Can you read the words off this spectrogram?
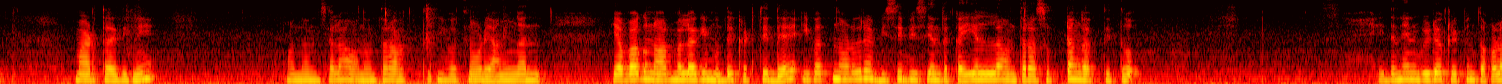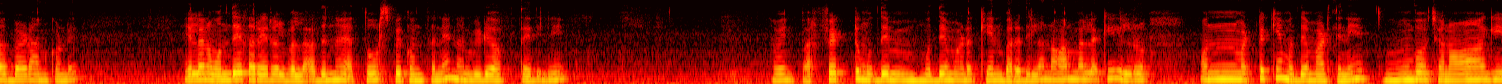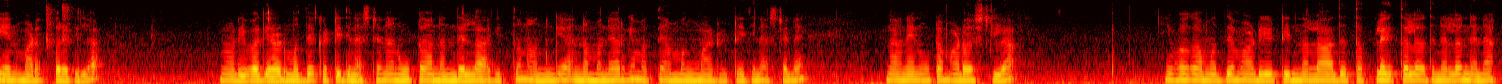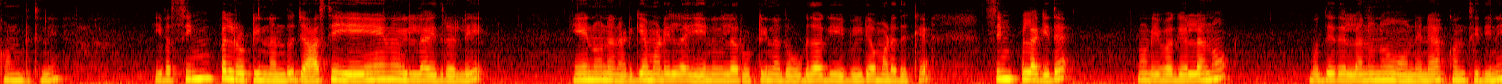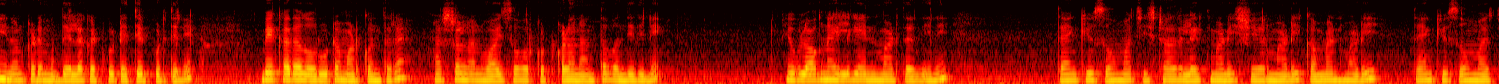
ಮಾಡ್ತಾಯಿದ್ದೀನಿ ಒಂದೊಂದು ಸಲ ಒಂದೊಂದು ಥರ ಆಗ್ತಿ ಇವತ್ತು ನೋಡಿ ಹಂಗನ್, ಯಾವಾಗೂ ನಾರ್ಮಲಾಗಿ ಮುದ್ದೆ ಕಟ್ತಿದ್ದೆ. ಇವತ್ತು ನೋಡಿದ್ರೆ ಬಿಸಿ ಬಿಸಿ ಅಂತ ಕೈಯೆಲ್ಲ ಒಂಥರ ಸುಟ್ಟಂಗೆ ಆಗ್ತಿತ್ತು. ಇದನ್ನೇನು ವೀಡಿಯೋ ಕ್ಲಿಪ್ಪಿಂಗ್ ತೊಗೊಳೋದು ಬೇಡ ಅಂದ್ಕೊಂಡೆ ಎಲ್ಲನೂ ಒಂದೇ ಥರ ಇರಲ್ವಲ್ಲ, ಅದನ್ನೇ ತೋರಿಸ್ಬೇಕು ಅಂತಲೇ ನಾನು ವೀಡಿಯೋ ಹಾಕ್ತಾಯಿದ್ದೀನಿ ನಾವೇನು ಪರ್ಫೆಕ್ಟ್ ಮುದ್ದೆ ಮುದ್ದೆ ಮಾಡೋಕ್ಕೇನು ಬರೋದಿಲ್ಲ. ನಾರ್ಮಲಾಗಿ ಎಲ್ಲರೂ ಒಂದು ಮಟ್ಟಕ್ಕೆ ಮುದ್ದೆ ಮಾಡ್ತೀನಿ. ತುಂಬ ಚೆನ್ನಾಗಿ ಏನು ಮಾಡೋಕ್ಕೆ ಬರೋದಿಲ್ಲ. ನೋಡಿ, ಇವಾಗ ಎರಡು ಮುದ್ದೆ ಕಟ್ಟಿದ್ದೀನಿ ಅಷ್ಟೇ. ನಾನು ಊಟ ನಂದೆಲ್ಲ ಆಗಿತ್ತು. ನನಗೆ ನಮ್ಮ ಮನೆಯವ್ರಿಗೆ ಮತ್ತು ಅಮ್ಮಂಗೆ ಮಾಡಿಟ್ಟಿದ್ದೀನಿ ಅಷ್ಟೇ ನಾನೇನು ಊಟ ಮಾಡೋ ಅಷ್ಟಿಲ್ಲ. ಇವಾಗ ಮುದ್ದೆ ಮಾಡಿ ಇಟ್ಟಿದ್ನಲ್ಲ, ಅದು ತಪ್ಪಲೆ ಇತ್ತಲ್ಲ, ಅದನ್ನೆಲ್ಲ ನೆನೆ ಹಾಕ್ಕೊಂಡ್ಬಿಡ್ತೀನಿ ಇವಾಗ ಸಿಂಪಲ್ ರೊಟೀನ್ ನಂದು. ಜಾಸ್ತಿ ಏನೂ ಇಲ್ಲ ಇದರಲ್ಲಿ. ಏನು, ನಾನು ಅಡುಗೆ ಮಾಡಿಲ್ಲ, ಏನೂ ಇಲ್ಲ ರುಟೀನ ದೊಡ್ಡದಾಗಿ ವೀಡಿಯೋ ಮಾಡೋದಕ್ಕೆ ಸಿಂಪಲಾಗಿದೆ ನೋಡಿ, ಇವಾಗೆಲ್ಲನೂ ಮುದ್ದೆದೆಲ್ಲನೂ ನೆನೆ ಹಾಕ್ಕೊತಿದ್ದೀನಿ. ಇನ್ನೊಂದು ಕಡೆ ಮುದ್ದೆ ಎಲ್ಲ ಕಟ್ಬಿಟ್ಟು ಎತ್ತಿಟ್ಬಿಡ್ತೀನಿ. ಬೇಕಾದಾಗ ಅವ್ರು ಊಟ ಮಾಡ್ಕೊತಾರೆ. ಅಷ್ಟರಲ್ಲಿ ನಾನು ವಾಯ್ಸ್ ಓವರ್ ಕೊಟ್ಕೊಳ್ಳೋಣ ಅಂತ ಬಂದಿದ್ದೀನಿ. ಈ ವ್ಲಾಗ್ನ ಇಲ್ಲಿಗೆ ಎಂಡ್ ಮಾಡ್ತಾಯಿದ್ದೀನಿ ಥ್ಯಾಂಕ್ ಯು ಸೋ ಮಚ್ ಇಷ್ಟ ಆದರೆ ಲೈಕ್ ಮಾಡಿ ಶೇರ್ ಮಾಡಿ ಕಮೆಂಟ್ ಮಾಡಿ. Thank you so much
